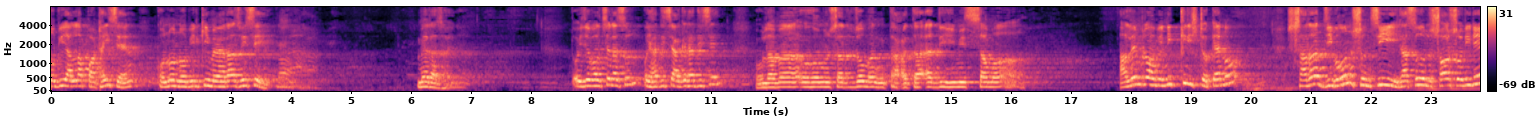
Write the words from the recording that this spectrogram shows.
নবী আল্লাহ পাঠাইছেন, কোন নবীর কি মেয়ারাজ হইছে? মেয়ারাজ হয় না। তো ওই যে বলছে রাসুল, ওই হাদিসে, আগের হাদিসে ওলামা ওহম আলেমরা হবে নিকৃষ্ট। কেন? সারা জীবন শুনছি রাসুল সশরীরে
